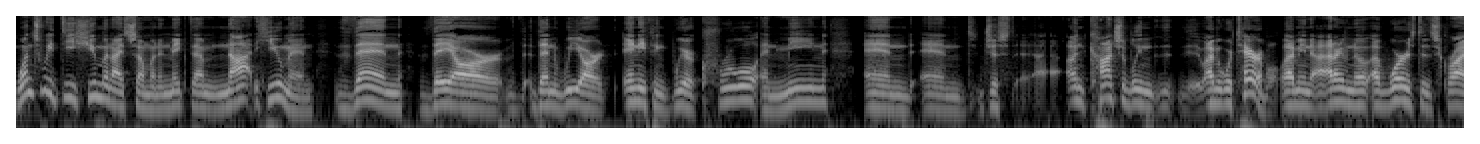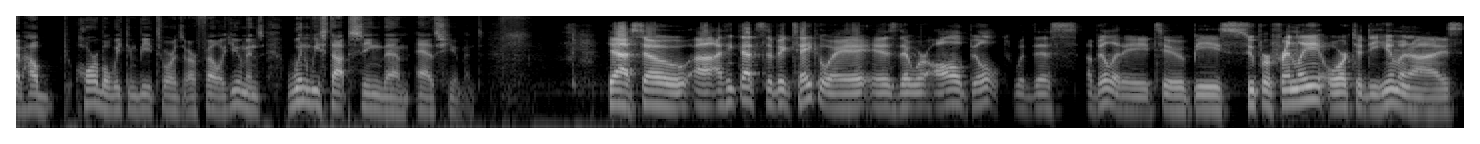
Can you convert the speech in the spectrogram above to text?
Once we dehumanize someone and make them not human, then they are then we are anything we are cruel and mean and and just uh, unconscionably I mean we're terrible. I mean I don't even know uh, words to describe how horrible we can be towards our fellow humans when we stop seeing them as humans. Yeah, so uh, I think that's the big takeaway is that we're all built with this ability to be super friendly or to dehumanize.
